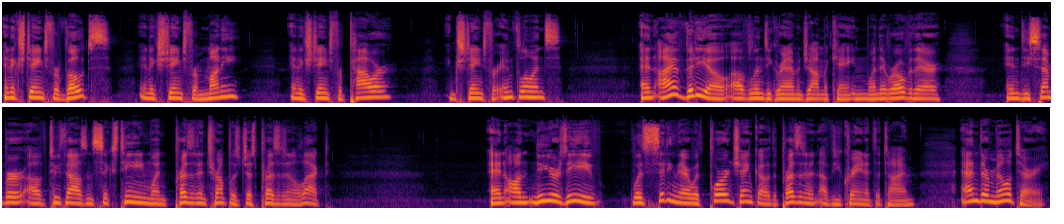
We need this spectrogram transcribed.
in exchange for votes, in exchange for money, in exchange for power, in exchange for influence, And I have video of Lindsey Graham and John McCain when they were over there in December of 2016 when President Trump was just president elect. And on New Year's Eve was sitting there with Poroshenko, the president of Ukraine at the time, and their military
